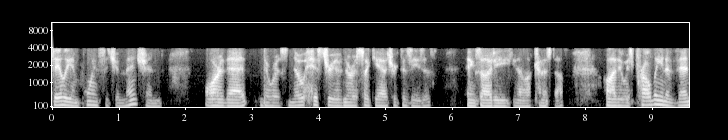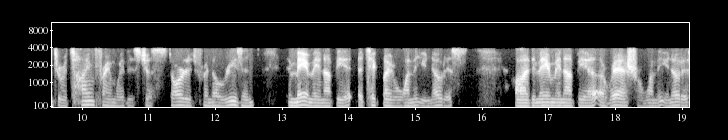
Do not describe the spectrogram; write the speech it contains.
salient points that you mentioned are that there was no history of neuropsychiatric diseases, anxiety, you know, that kind of stuff. Uh, there was probably an event or a time frame where this just started for no reason. It may or may not be a, a tick bite or one that you notice. Uh, there may or may not be a, a rash or one that you notice.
